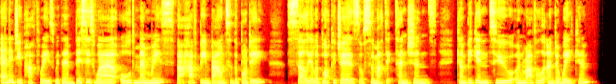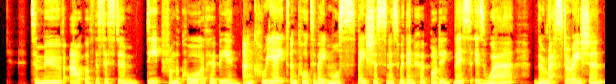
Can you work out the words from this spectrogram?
energy pathways within. This is where old memories that have been bound to the body cellular blockages or somatic tensions can begin to unravel and awaken, to move out of the system deep from the core of her being and create and cultivate more spaciousness within her body. This is where the restoration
